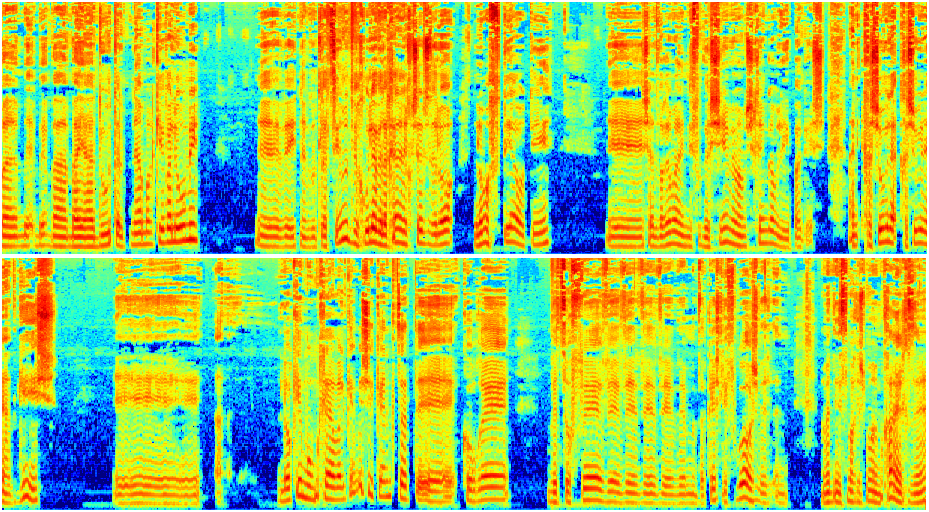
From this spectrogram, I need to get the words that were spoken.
ב, ב, ב, ביהדות על פני המרכיב הלאומי, והתנגדות לציונות וכולי, ולכן אני חושב שזה לא, לא מפתיע אותי אה, שהדברים האלה נפגשים וממשיכים גם להיפגש. אני, חשוב, חשוב לי להדגיש, אה, לא כמומחה, אבל כמי שכן קצת אה, קורא וצופה ו- ו- ו- ו- ומבקש לפגוש, ובאמת אני אשמח לשמוע ממך איך זה,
